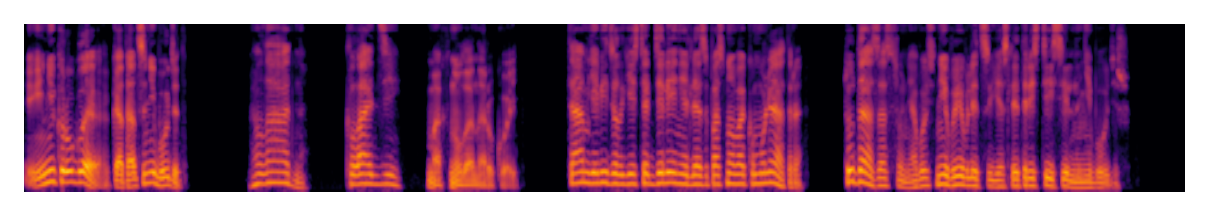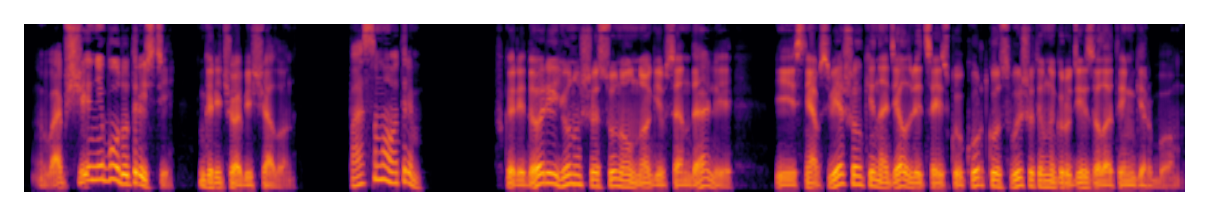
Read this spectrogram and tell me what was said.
И не круглая, кататься не будет». «Ладно, клади», — махнула она рукой. «Там, я видел, есть отделение для запасного аккумулятора. Туда засунь, авось не вывалится, если трясти сильно не будешь». «Вообще не буду трясти», — горячо обещал он. «Посмотрим». В коридоре юноша сунул ноги в сандалии и, сняв с вешалки, надел лицейскую куртку с вышитым на груди золотым гербом.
